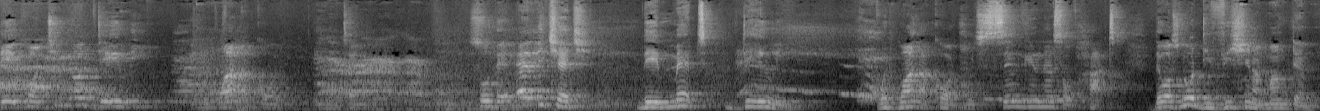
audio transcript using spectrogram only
They continued daily in one accord in the temple. So the early church, they met daily with one accord, with singleness of heart. There was no division among them.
